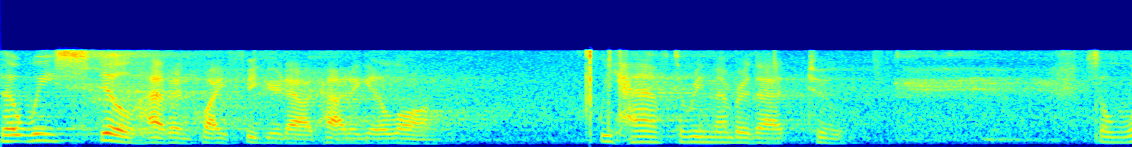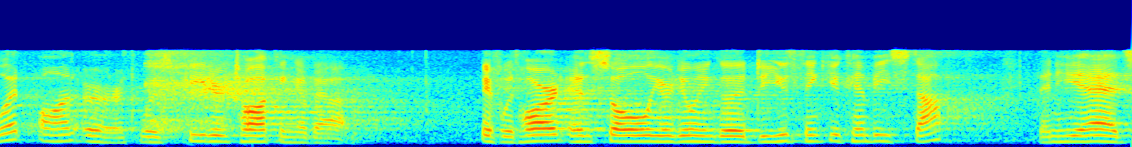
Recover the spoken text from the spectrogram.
that we still haven't quite figured out how to get along we have to remember that too. So, what on earth was Peter talking about? If with heart and soul you're doing good, do you think you can be stopped? Then he adds,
